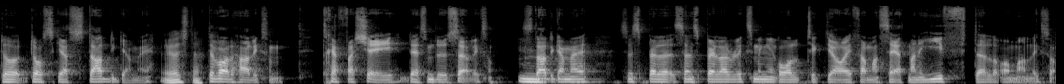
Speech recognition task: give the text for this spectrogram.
då, då ska jag stadga mig. Just det. Det var det här liksom träffa tjej, det som du säger liksom. Mm. Stadga mig. Sen spelar, sen spelar det liksom ingen roll tyckte jag ifall man säger att man är gift eller om man liksom...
